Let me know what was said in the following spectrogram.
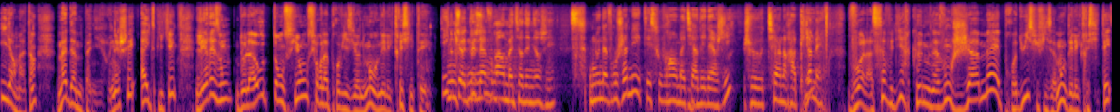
hier matin, Madame Pannier-Runacher a expliqué les raisons de la haute tension sur l'approvisionnement en électricité. Nous sommes souverains en matière d'énergie. Nous n'avons jamais été souverains en matière d'énergie, je tiens à le rappeler. Jamais. Voilà, ça veut dire que nous n'avons jamais produit suffisamment d'électricité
